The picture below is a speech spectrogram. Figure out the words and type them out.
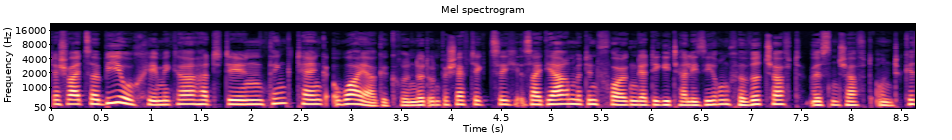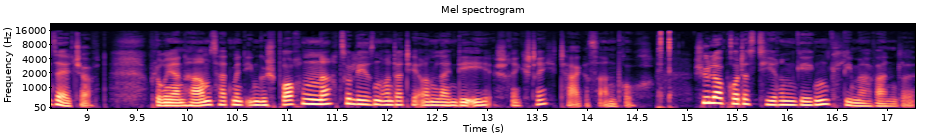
der Schweizer Biochemiker hat den Think Tank Wire gegründet und beschäftigt sich seit Jahren mit den Folgen der Digitalisierung für Wirtschaft, Wissenschaft und Gesellschaft. Florian Harms hat mit ihm gesprochen, nachzulesen unter t-online.de-tagesanbruch. Schüler protestieren gegen Klimawandel.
